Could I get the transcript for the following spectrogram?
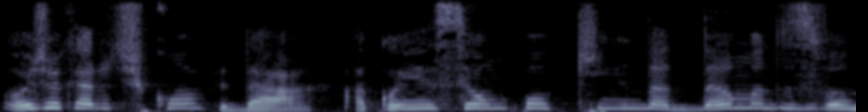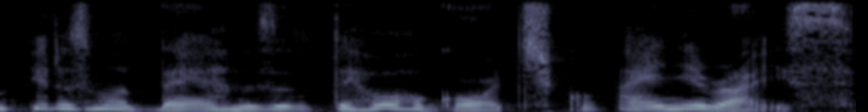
Hoje eu quero te convidar a conhecer um pouquinho da Dama dos Vampiros Modernos e do terror gótico, a Anne Rice.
